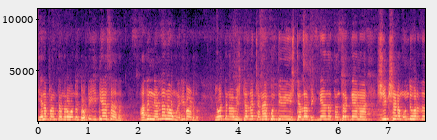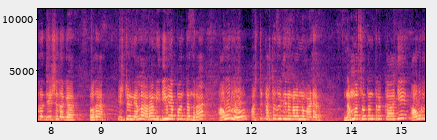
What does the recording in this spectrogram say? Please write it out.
ಏನಪ್ಪ ಅಂತಂದ್ರೆ ಒಂದು ದೊಡ್ಡ ಇತಿಹಾಸ ಅದ. ಅದನ್ನೆಲ್ಲ ನಾವು ಮರಿಬಾರ್ದು. ಇವತ್ತು ನಾವು ಇಷ್ಟೆಲ್ಲ ಚೆನ್ನಾಗಿ ಕುಂತೀವಿ, ಇಷ್ಟೆಲ್ಲ ವಿಜ್ಞಾನ, ತಂತ್ರಜ್ಞಾನ, ಶಿಕ್ಷಣ ಮುಂದುವರೆದ ದೇಶದಾಗ ಹೌದಾ? ಇಷ್ಟನ್ನೆಲ್ಲ ಆರಾಮ್ ಇದೀವಿಯಪ್ಪ ಅಂತಂದ್ರೆ ಅವರು ಅಷ್ಟು ಕಷ್ಟದ ದಿನಗಳನ್ನು ಮಾಡ್ಯಾರ. ನಮ್ಮ ಸ್ವತಂತ್ರಕ್ಕಾಗಿ ಅವರು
